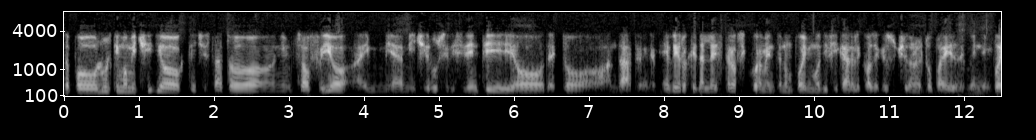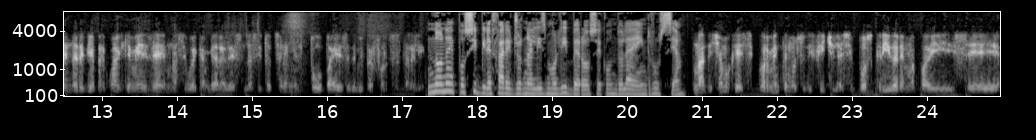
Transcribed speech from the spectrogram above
dopo l'ultimo omicidio che c'è stato Nemtsov io ai miei amici russi dissidenti ho detto andatevene. È vero che dall'estero sicuramente non puoi modificare le cose che succedono nel tuo paese, quindi puoi andare via per qualche mese, ma se vuoi cambiare la situazione nel tuo paese devi per forza stare lì. Non è possibile fare giornalismo libero secondo lei in Russia? Ma diciamo che è sicuramente molto difficile, si può scrivere, ma poi se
